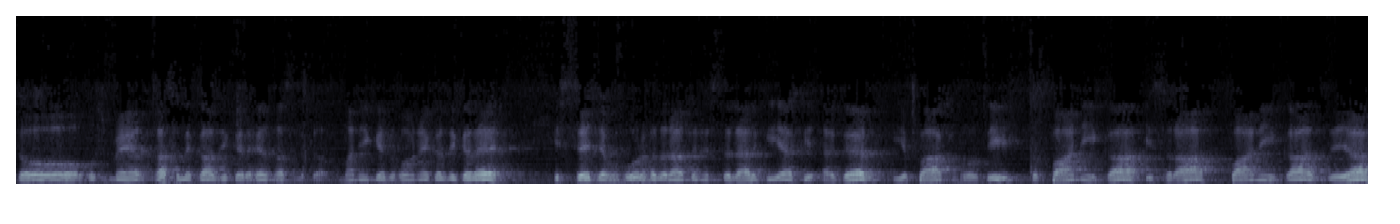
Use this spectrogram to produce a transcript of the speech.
تو اس میں غسل کا ذکر ہے، غسل کا۔ منی کے دھونے کا ذکر ہے۔ اس سے جمہور حضرات نے استعلال کیا کہ اگر یہ پاک ہوتی تو پانی کا اسراف پانی کا ضیاء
